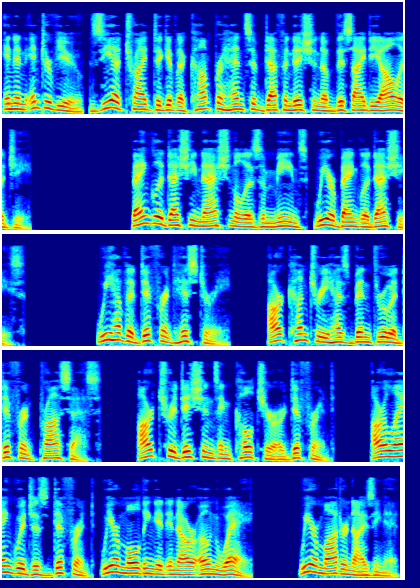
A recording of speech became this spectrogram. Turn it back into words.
In an interview, Zia tried to give a comprehensive definition of this ideology. Bangladeshi nationalism means, we are Bangladeshis. We have a different history. Our country has been through a different process. Our traditions and culture are different. Our language is different, we are molding it in our own way, we are modernizing it.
